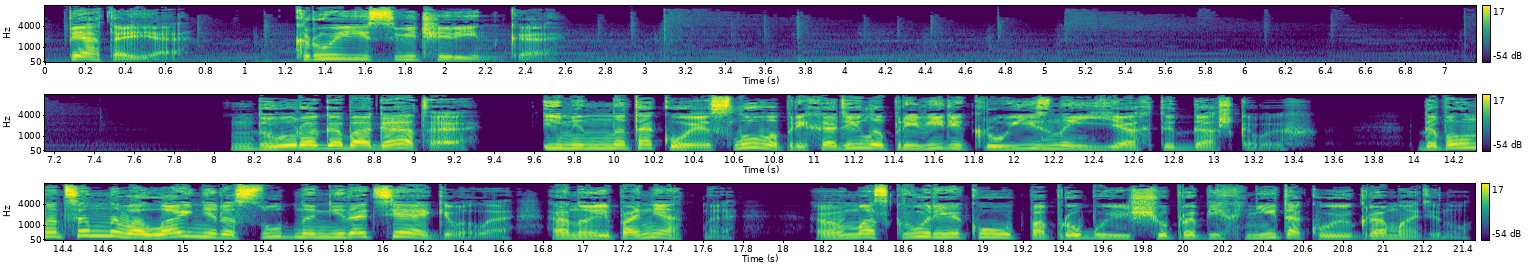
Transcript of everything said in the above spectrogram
пятая. Круиз-вечеринка. Дорого-богато. Именно такое слово приходило при виде круизной яхты Дашковых. До полноценного лайнера судно не дотягивало, оно и понятно. В Москву-реку попробуй еще пропихни такую громадину.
